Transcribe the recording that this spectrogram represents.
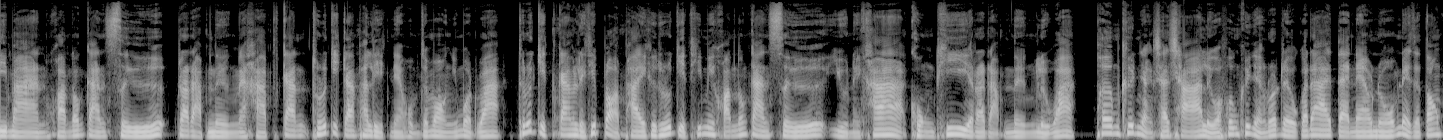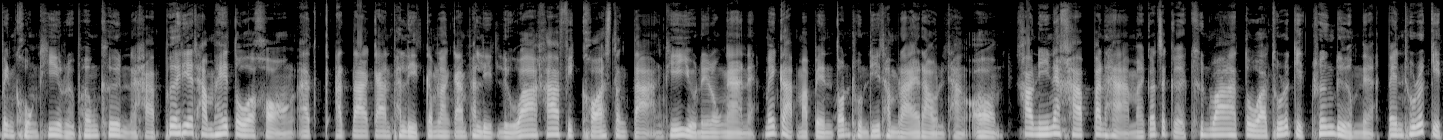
ดีมานความต้องการซื้อระดับหนึ่งนะครับการธุรกิจการผลิตเนี่ยผมจะมองอย่างนี้หมดว่าธุรกิจการผลิตที่ปลอดภัยคือธุรกิจที่มีความต้องการซื้ออยู่ในค่าคงที่ระดับหนึ่งหรือว่า เพิ่มขึ้นอย่างช้าๆ หรือว่าเพิ่มขึ้นอย่างรวดเร็วก็ได้ แต่แนวโน้มเนี่ยจะต้องเป็นคงที่หรือเพิ่มขึ้นนะครับเพื่อที่จะทำให้ตัวของอัตราการผลิตกำลังการผลิต หรือว่าค่า fixed cost ต่างๆ ที่อยู่ในโรงงานเนี่ยไม่กลับมาเป็นต้นทุนที่ทำร้ายเราในทางอ้อม คราวนี้นะครับปัญหามันก็จะเกิดขึ้นว่าตัวธุรกิจเครื่องดื่มเนี่ยเป็นธุรกิจ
